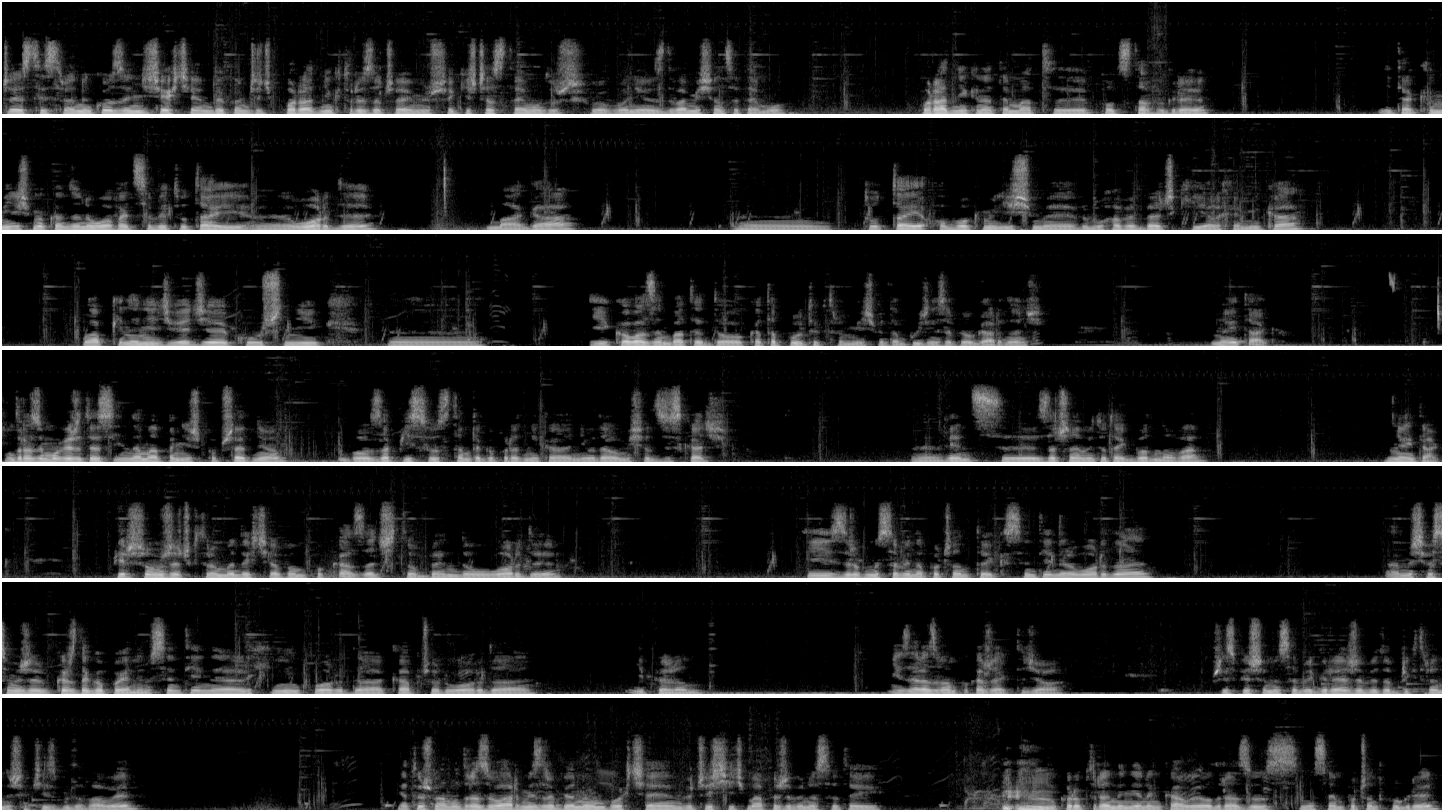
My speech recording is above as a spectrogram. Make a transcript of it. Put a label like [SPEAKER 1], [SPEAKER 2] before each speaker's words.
[SPEAKER 1] Cześć, z tej strony Kuzyn. Dzisiaj chciałem dokończyć poradnik, który zacząłem już jakiś czas temu, to już chyba było, nie wiem, z dwa miesiące temu. Poradnik na temat y, podstaw gry. I tak, mieliśmy kontynuować sobie tutaj y, wordy, maga. Y, tutaj obok mieliśmy wybuchowe beczki alchemika. Łapki na niedźwiedzie, kusznik i koła zębate do katapulty, którą mieliśmy tam później sobie ogarnąć. No i tak. Od razu mówię, że to jest inna mapa niż poprzednio, bo zapisu z tamtego poradnika nie udało mi się odzyskać. E, Więc y, zaczynamy tutaj jakby od nowa. No i tak. Pierwszą rzecz, którą będę chciał wam pokazać, to będą wardy. I zróbmy sobie na początek Sentinel Warda. A myślę sobie, że każdego po jednym. Sentinel, Healing Warda, Capture Warda i Pylon. I zaraz wam pokażę jak to działa. Przyspieszymy sobie grę, żeby to Bricktrony szybciej zbudowały. Ja tu już mam od razu armię zrobioną, bo chciałem wyczyścić mapę, żeby nas tutaj koruptrony nie nękały od razu z, na samym początku gry.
